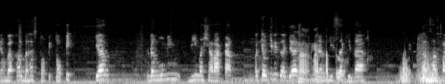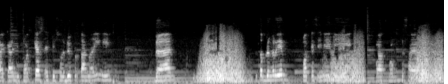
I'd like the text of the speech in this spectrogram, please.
yang bakal bahas topik-topik yang sedang booming di masyarakat. Oke, mungkin itu aja Nah, yang bisa tuh. kita sampaikan di podcast episode pertama ini dan tetap dengerin podcast ini di platform kesayangan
